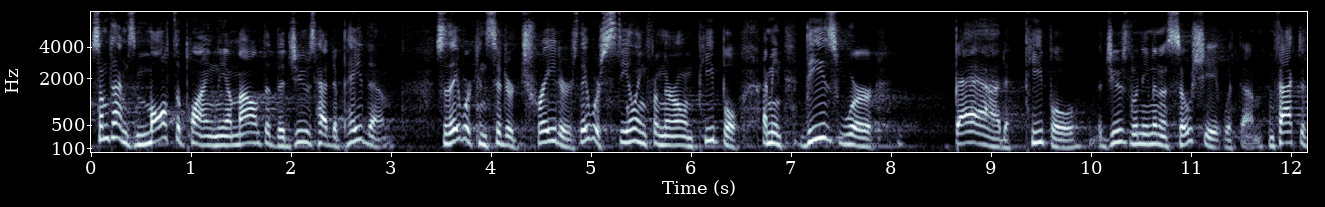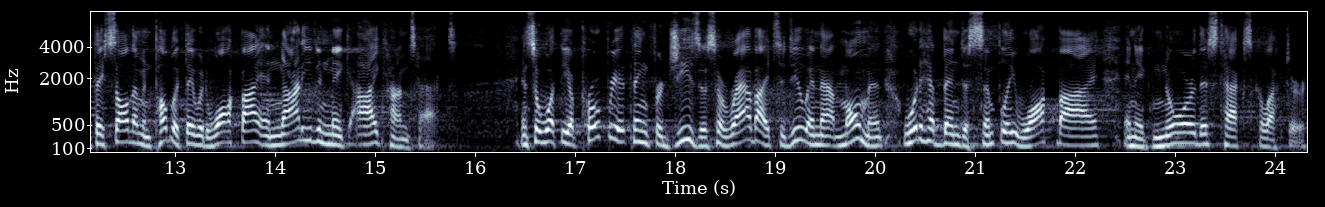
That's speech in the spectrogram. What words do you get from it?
sometimes multiplying the amount that the Jews had to pay them. So they were considered traitors. They were stealing from their own people. I mean, these were bad people. The Jews wouldn't even associate with them. In fact, if they saw them in public, they would walk by and not even make eye contact. And so, what the appropriate thing for Jesus, a rabbi, to do in that moment would have been to simply walk by and ignore this tax collector.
